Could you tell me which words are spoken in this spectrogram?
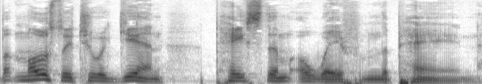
but mostly to again pace them away from the pain.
